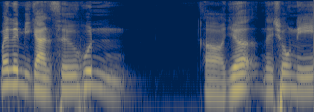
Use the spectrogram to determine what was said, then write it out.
ไม่ได้มีการซื้อหุ้น เเยอะในช่วงนี้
